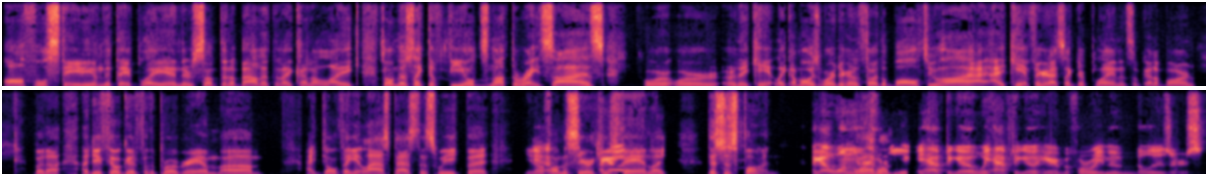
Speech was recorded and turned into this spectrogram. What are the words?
awful stadium that they play in. There's something about it that I kind of like. It's almost like the field's not the right size. Or, or, or they can't like. I'm always worried they're going to throw the ball too high. I, I, can't figure it out. It's like they're playing in some kind of barn. But uh, I do feel good for the program. Um, I don't think it lasts past this week, but you know, yeah. if I'm a Syracuse got, fan, like this is fun. I got one more for you. We have to go. We have to go here before we move to losers.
